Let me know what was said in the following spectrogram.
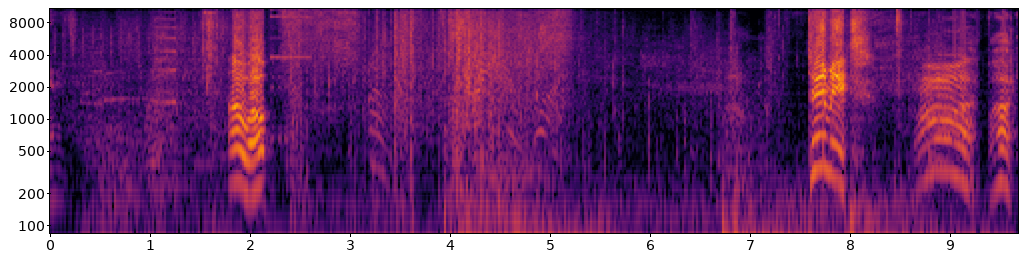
Блять. Oh well. Damn it! Ah, fuck.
